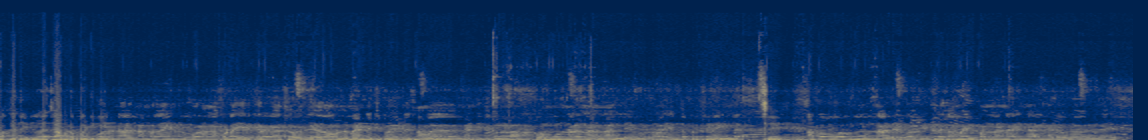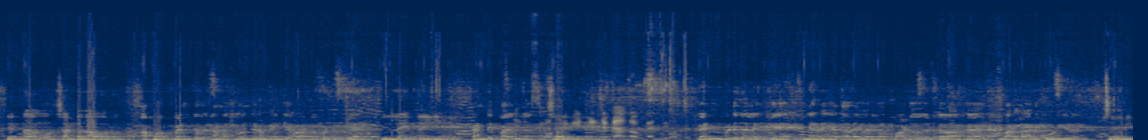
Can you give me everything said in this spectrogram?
பக்கத்து வீட்டுல சாப்பிட மாட்டீங்க ஒரு நாள் நம்ம லைனுக்கு போனா கூட இருக்கிற காசை வச்சு ஏதோ ஒன்று மேனேஜ் பண்ணிட்டு சம மேனேஜ் பண்ணலாம். இப்போ மூணு நாள் நாலு நாள் லீவ் விடுறோம் எந்த பிரச்சனையும் இல்லை. சரி. அப்போ மூணு நாள் இப்போ வீட்டில் சமையல் பண்ணலன்னா என்ன நடுவர் அவர்களே என்ன ஆகும்? சண்டை தான் வரும். அப்போ பெண்களுக்கான சுதந்திரம் எங்கே வழங்கப்பட்டிருக்கு? இல்லைன்றீங்க. கண்டிப்பா இல்லை. சரி. பெண் விடுதலைக்கு நிறைய தலைவர்கள் பாடுவதற்காக வரலாறு கூறுகிறது. சரி.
